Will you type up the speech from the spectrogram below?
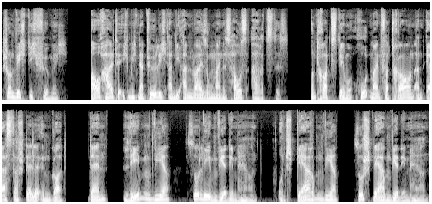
schon wichtig für mich. Auch halte ich mich natürlich an die Anweisung meines Hausarztes. Und trotzdem ruht mein Vertrauen an erster Stelle in Gott, denn Leben wir, so leben wir dem Herrn. Und sterben wir, so sterben wir dem Herrn.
